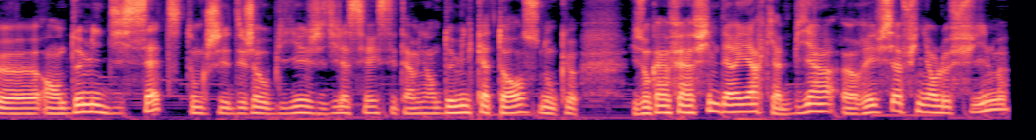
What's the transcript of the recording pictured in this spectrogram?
euh, en 2017, donc j'ai déjà oublié, j'ai dit la série s'est terminée en 2014, donc euh, ils ont quand même fait un film derrière qui a bien euh, réussi à finir le film,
